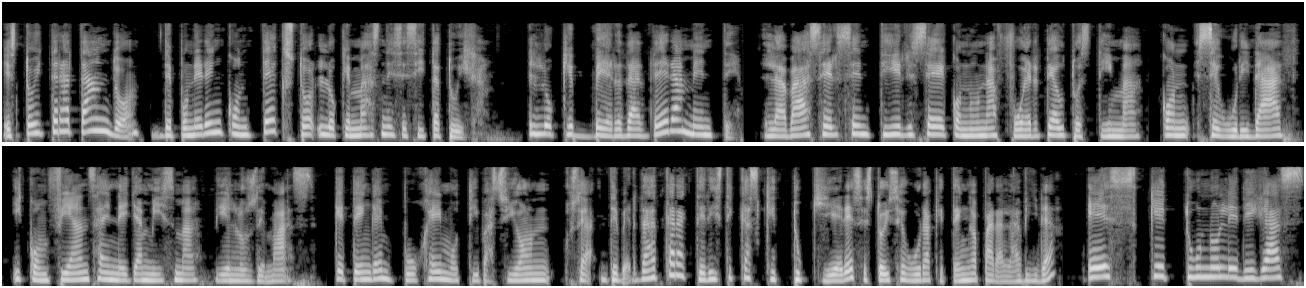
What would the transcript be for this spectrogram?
Estoy tratando de poner en contexto lo que más necesita tu hija. Lo que verdaderamente la va a hacer sentirse con una fuerte autoestima, con seguridad y confianza en ella misma y en los demás que tenga empuje y motivación, o sea, de verdad características que tú quieres, estoy segura que tenga para la vida, es que tú no le digas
